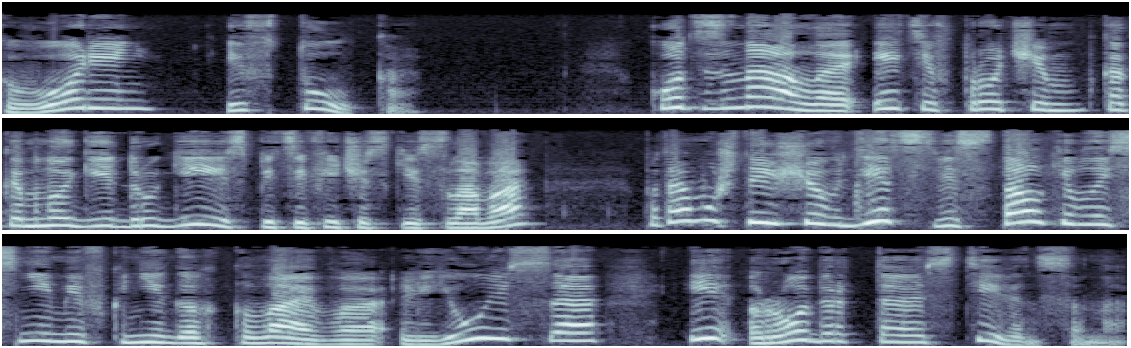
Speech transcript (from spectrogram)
шкворень и втулка. Кот знала эти, впрочем, как и многие другие специфические слова, потому что еще в детстве сталкивалась с ними в книгах Клайва Льюиса и Роберта Стивенсона.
